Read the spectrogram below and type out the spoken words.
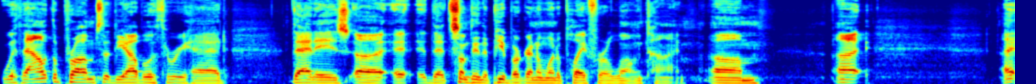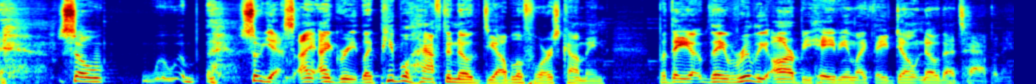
without the problems that Diablo 3 had. That is uh, that's something that people are going to want to play for a long time. Um, uh, I, so so yes, I, I agree. Like people have to know Diablo 4 is coming, but they they really are behaving like they don't know that's happening.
